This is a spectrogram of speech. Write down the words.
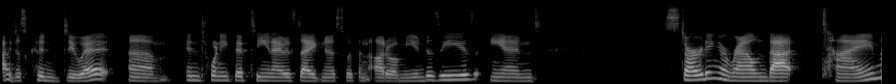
I just couldn't do it. Um, in 2015 I was diagnosed with an autoimmune disease and starting around that time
